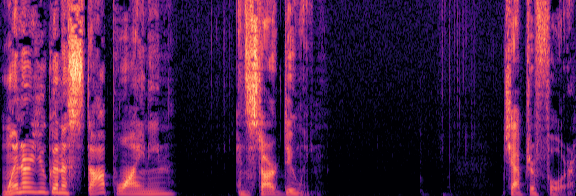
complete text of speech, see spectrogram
When are you going to stop whining and start doing? Chapter 4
